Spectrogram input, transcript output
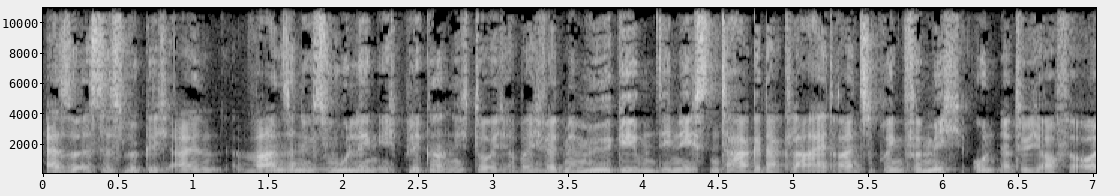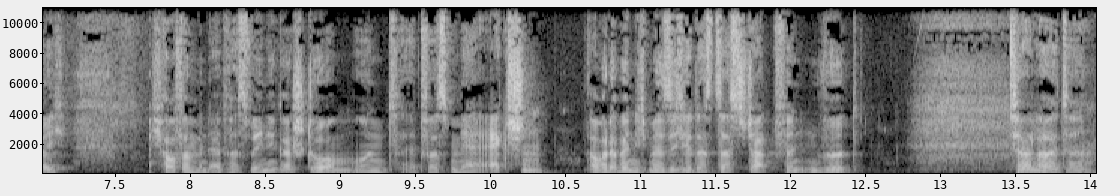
Also es ist wirklich ein wahnsinniges Wooling. Ich blicke noch nicht durch, aber ich werde mir Mühe geben, die nächsten Tage da Klarheit reinzubringen. Für mich und natürlich auch für euch. Ich hoffe mit etwas weniger Sturm und etwas mehr Action. Aber da bin ich mir sicher, dass das stattfinden wird. Tja, Leute,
